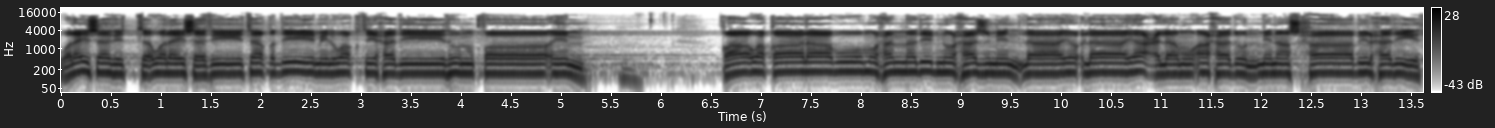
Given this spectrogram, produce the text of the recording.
وليس في, وليس في تقديم الوقت حديث قائم. وقال أبو محمد بن حزم لا لا يعلم أحد من أصحاب الحديث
